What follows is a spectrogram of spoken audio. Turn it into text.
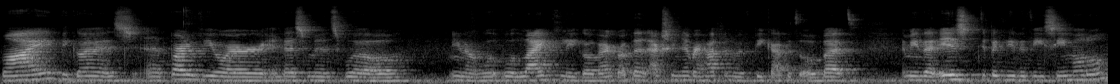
Why? Because uh, part of your investments will, you know, will, will likely go bankrupt. That actually never happened with Peak Capital, but I mean that is typically the VC model.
